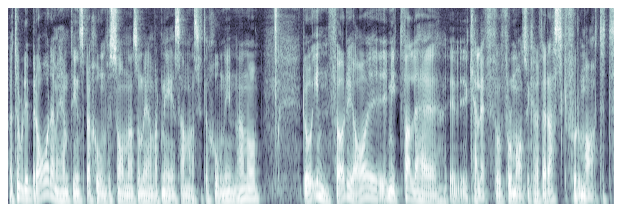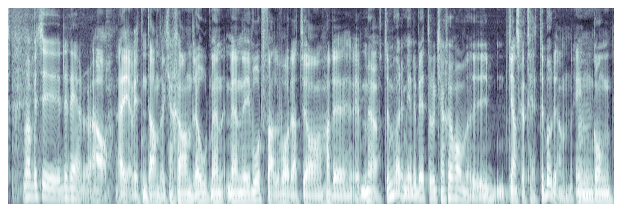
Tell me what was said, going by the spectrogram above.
Jag tror det är bra det med att hämta inspiration för sådana som redan varit med i samma situation innan. Och Då införde jag i mitt fall det här kallar för format som kallas för raskformatet. Vad betyder det då? Ja, jag vet inte, andra kanske har andra ord. Men, men i vårt fall var det att jag hade möten med varje medarbetare och kanske har ganska tätt i början. En mm. gång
